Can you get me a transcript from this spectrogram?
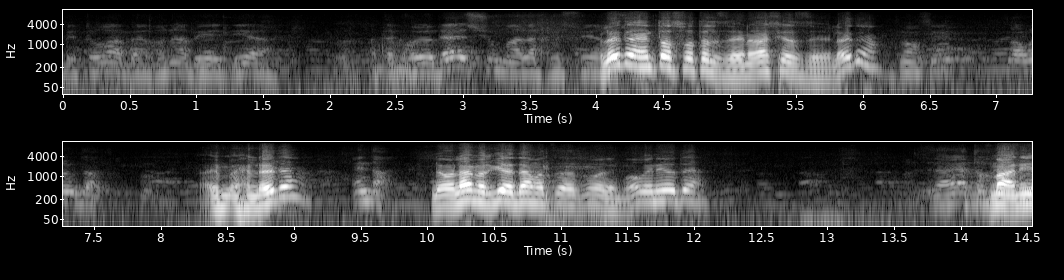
בתורה, בהבנה, בידיעה, אתה כבר יודע איזשהו מהלך מסוים. לא יודע, אין תוספות על זה, אין רש"י על זה, לא יודע. לא עושים? לא אומרים דת. אני לא יודע. אין דת. לעולם ירגיל אדם עצמו לאמור, אני יודע. מה, אני,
